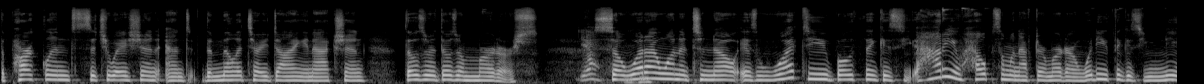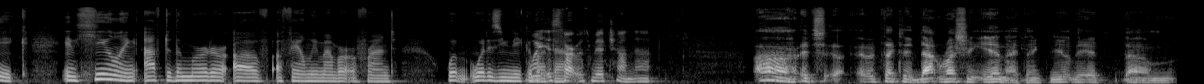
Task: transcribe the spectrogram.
the Parkland situation and the military dying in action. Those are those are murders. Yeah. So what I wanted to know is what do you both think is how do you help someone after a murder, and what do you think is unique in healing after the murder of a family member or friend? What what is unique Why about don't you start with Mitch on that? Uh, it's uh, it's like the- not rushing in. I think you, it, um,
